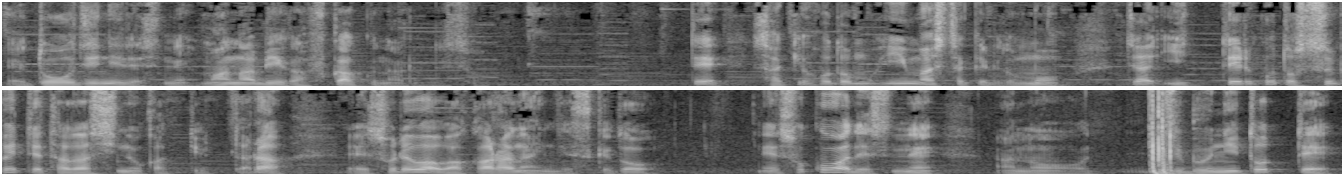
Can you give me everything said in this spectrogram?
え同時にですね学びが深くなるんですよ。で先ほども言いましたけれどもじゃあ言ってること全て正しいのかって言ったら、それは分からないんですけど、そこはですねあの自分にとって、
